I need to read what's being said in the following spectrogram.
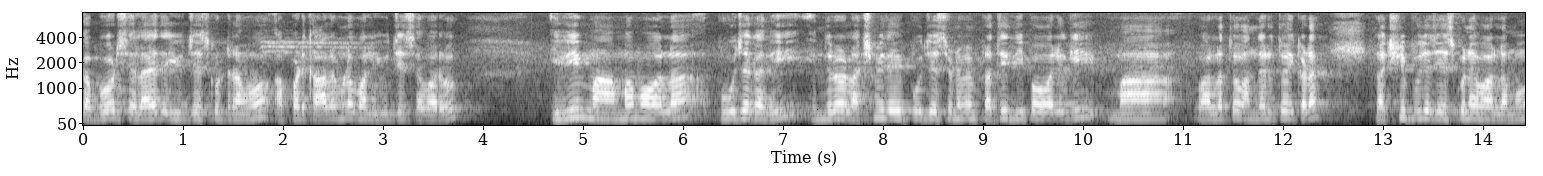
కబోర్డ్స్ ఎలా అయితే యూజ్ చేసుకుంటున్నామో అప్పటి కాలంలో వాళ్ళు యూజ్ చేసేవారు. ఇది మా అమ్మమ్మ వాళ్ళ పూజ గది. ఇందులో లక్ష్మీదేవి పూజ చేస్తుండే మేము ప్రతి దీపావళికి మా వాళ్ళతో అందరితో ఇక్కడ లక్ష్మీ పూజ చేసుకునే వాళ్ళము.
